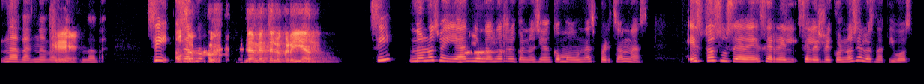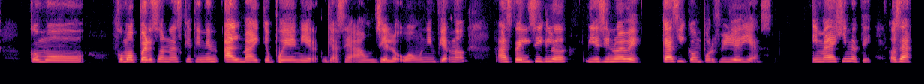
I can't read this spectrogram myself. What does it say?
Nada, nada, nada, nada. Sí, o, sea, realmente lo creían. Sí, no nos veían y no nos reconocían como unas personas. Esto sucede, se, se les reconoce a los nativos como, como personas que tienen alma y que pueden ir ya sea a un cielo o a un infierno hasta el siglo 19, casi con Porfirio Díaz. Imagínate, o sea,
